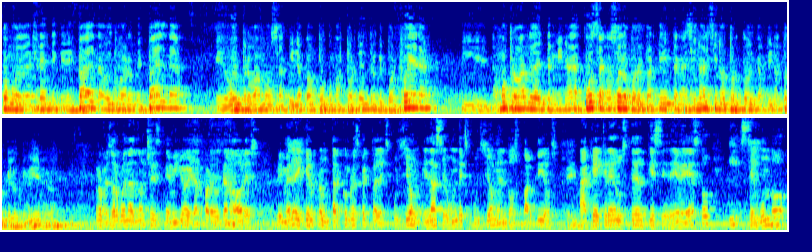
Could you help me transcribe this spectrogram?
cómoda, de frente que de espalda. Hoy jugaron de espalda. Eh, hoy probamos a Cuilapa un poco más por dentro que por fuera. Y estamos probando determinadas cosas, no solo por el partido internacional, sino por todo el campeonato que es lo que viene. ¿no? Profesor, buenas noches. Emilio Aguilar para los ganadores. Primero le quiero preguntar con respecto a la expulsión. Es la segunda expulsión en dos partidos. ¿A qué cree usted que se debe esto? Y segundo,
